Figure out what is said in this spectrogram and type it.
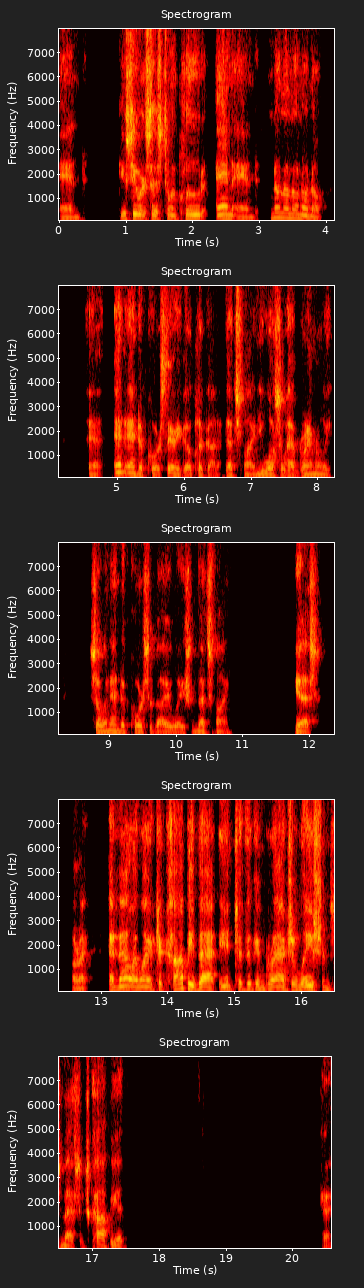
end. Do you see where it says to include an end? No, no, no, no, no. Uh, an end, of course. There you go. Click on it. That's fine. You also have Grammarly. So an end of course evaluation. That's fine. Yes. All right. And now I want you to copy that into the congratulations message. Copy it. Okay.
